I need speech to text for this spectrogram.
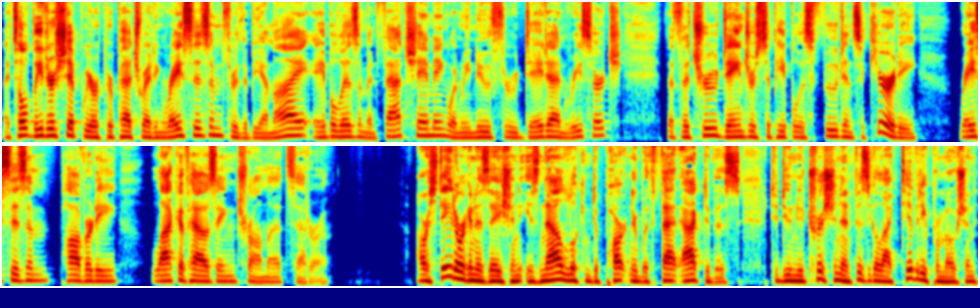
I told leadership we were perpetuating racism through the BMI, ableism, and fat shaming when we knew through data and research that the true dangers to people is food insecurity, racism, poverty, lack of housing, trauma, etc. Our state organization is now looking to partner with fat activists to do nutrition and physical activity promotion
